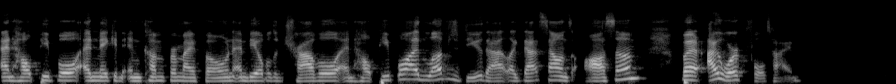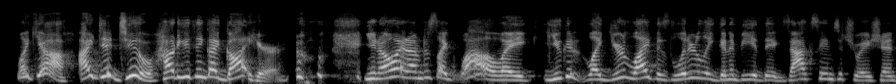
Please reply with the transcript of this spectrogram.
and help people and make an income from my phone and be able to travel and help people. I'd love to do that. Like, that sounds awesome, but I work full time. Like, yeah, I did too. How do you think I got here? you know, and I'm just like, wow, like, you could, like, your life is literally going to be the exact same situation.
